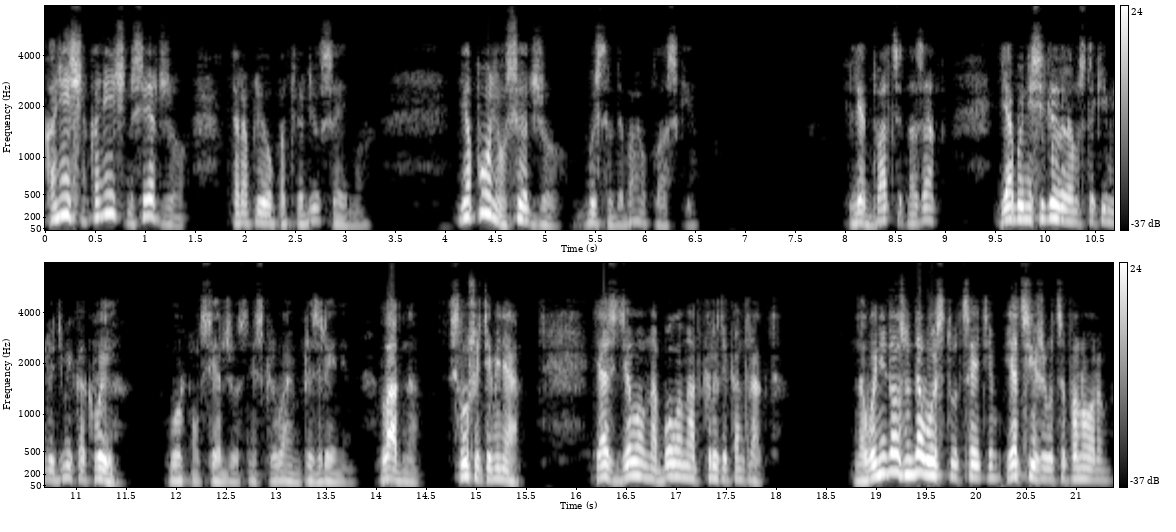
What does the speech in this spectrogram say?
«Конечно, конечно, Серджио!» — торопливо подтвердил Сеймур. «Я понял, Серджио!» — быстро добавил Пласки. Лет двадцать назад я бы не сидел рядом с такими людьми, как вы, — буркнул Серджио с нескрываемым презрением. — Ладно, слушайте меня. Я сделал на Болана открытый контракт. Но вы не должны довольствоваться этим и отсиживаться по норам.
